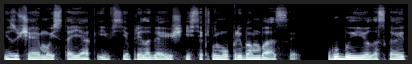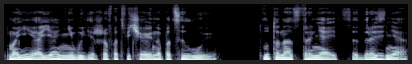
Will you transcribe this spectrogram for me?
изучая мой стояк и все прилагающиеся к нему прибамбасы. Губы ее ласкают мои, а я, не выдержав, отвечаю на поцелуи. Тут она отстраняется, дразня.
